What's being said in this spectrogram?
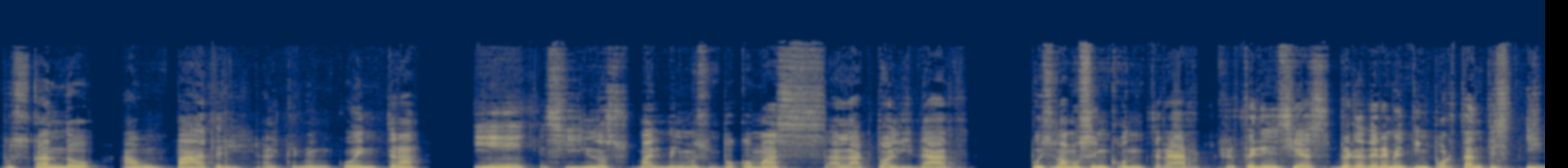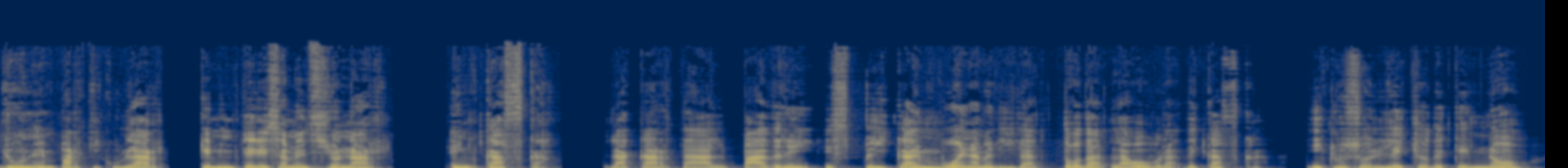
buscando a un padre al que no encuentra. Y si nos venimos un poco más a la actualidad, pues vamos a encontrar referencias verdaderamente importantes y una en particular que me interesa mencionar, en Kafka. La carta al padre explica en buena medida toda la obra de Kafka, incluso el hecho de que no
